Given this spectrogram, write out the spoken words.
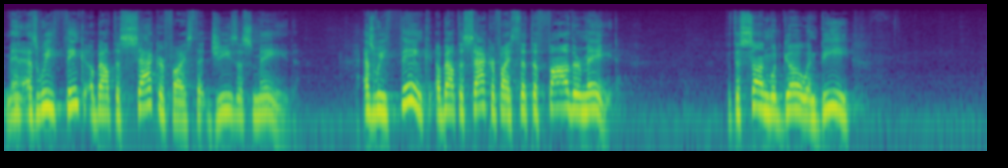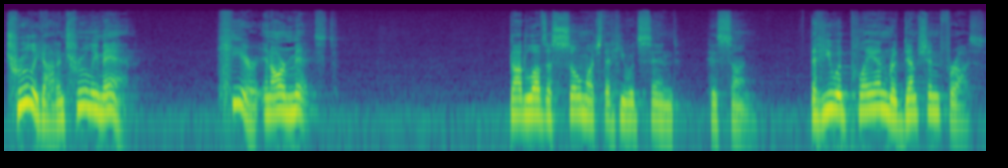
Man, as we think about the sacrifice that Jesus made, as we think about the sacrifice that the Father made, that the Son would go and be truly God and truly man, here in our midst. God loves us so much that he would send his son, that he would plan redemption for us.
